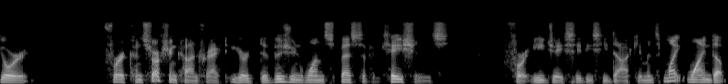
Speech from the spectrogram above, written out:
your for a construction contract, your division one specifications for EJCDC documents might wind up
